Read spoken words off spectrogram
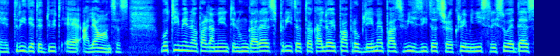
e tridhjetë e dytë e Aleancës. Votimi në parlamentin hungarez pritet të kalojë pa probleme pas vizitës që kryeministri suedez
